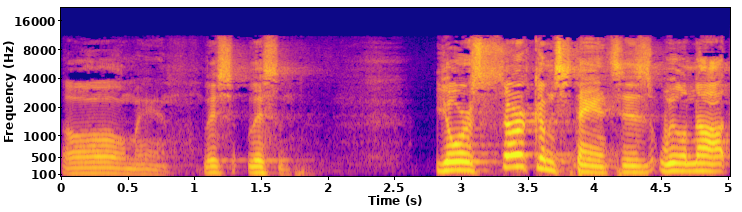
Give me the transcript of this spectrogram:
Oh, man. Listen, listen. Your circumstances will not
